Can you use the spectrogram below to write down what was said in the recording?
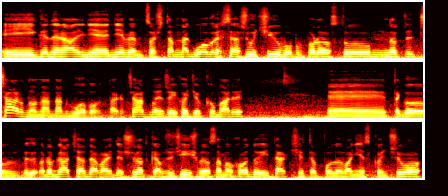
i generalnie, nie wiem, coś tam na głowę zarzucił, bo po prostu no, czarno nad, nad głową, tak, czarno, jeżeli chodzi o komary. E, tego rogacza dawaj do środka, wrzuciliśmy do samochodu i tak się to polowanie skończyło.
